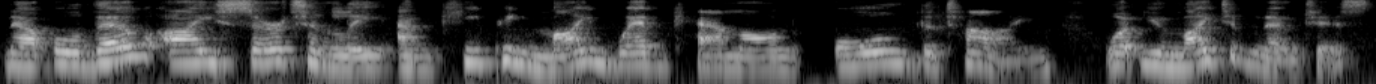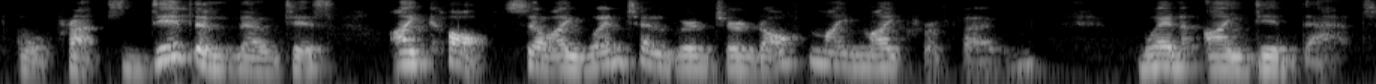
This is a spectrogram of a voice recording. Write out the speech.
Now, although I certainly am keeping my webcam on all the time, what you might have noticed, or perhaps didn't notice, I coughed. So I went over and turned off my microphone when I did that.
